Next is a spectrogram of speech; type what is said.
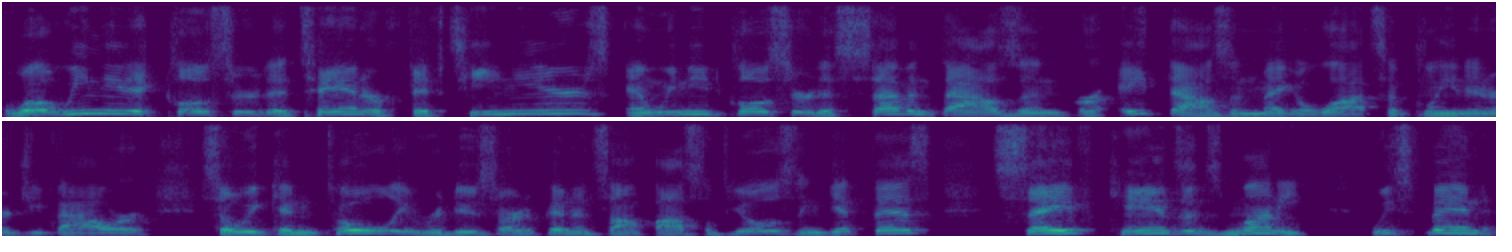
Well, we need it closer to 10 or 15 years, and we need closer to 7,000 or 8,000 megawatts of clean energy power so we can totally reduce our dependence on fossil fuels and get this, save Kansans money. We spend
